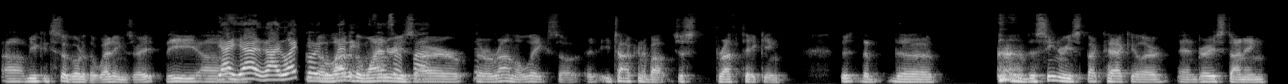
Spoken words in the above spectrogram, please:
um, you can still go to the weddings, right? The yeah, um, yeah. I like you going know, a lot of the weddings; those are wineries are they're around the lake, so uh, you're talking about just breathtaking. The the the the scenery is spectacular and very stunning.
